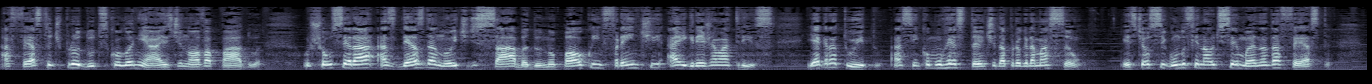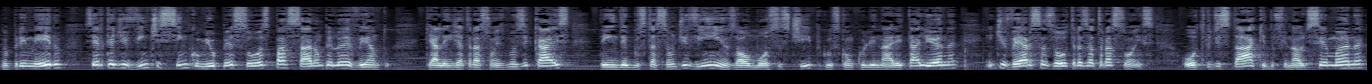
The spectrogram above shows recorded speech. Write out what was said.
a festa de produtos coloniais de Nova Pádua. O show será às 10 da noite de sábado, no palco em frente à Igreja Matriz e é gratuito, assim como o restante da programação. Este é o segundo final de semana da festa. No primeiro, cerca de 25 mil pessoas passaram pelo evento, que além de atrações musicais, tem degustação de vinhos, almoços típicos com culinária italiana e diversas outras atrações. Outro destaque do final de semana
